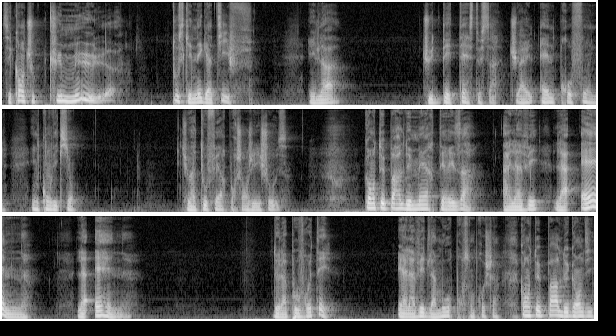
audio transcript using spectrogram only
C'est quand tu cumules tout ce qui est négatif. Et là, tu détestes ça. Tu as une haine profonde, une conviction. Tu vas tout faire pour changer les choses. Quand on te parle de Mère Teresa, elle avait la haine, la haine de la pauvreté. Et elle avait de l'amour pour son prochain. Quand on te parle de Gandhi,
